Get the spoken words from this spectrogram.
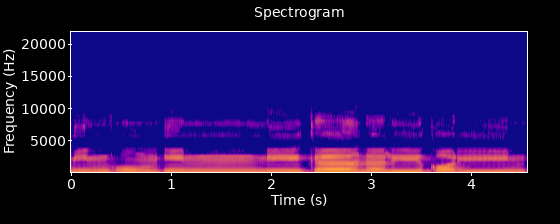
منهم إني كان لي قرين.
